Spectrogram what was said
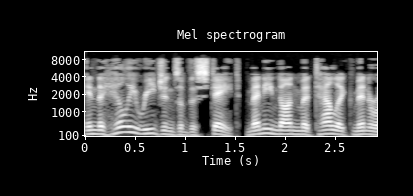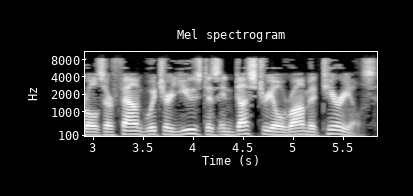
In the hilly regions of the state, many non-metallic minerals are found which are used as industrial raw materials.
